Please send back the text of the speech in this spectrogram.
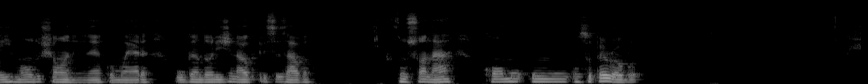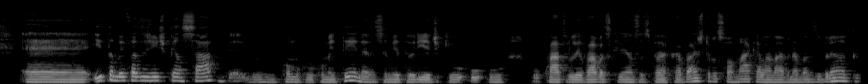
irmão do Shonen, né? como era o Gundam original que precisava funcionar como um, um super robot. É, e também faz a gente pensar, é, como eu comentei, né, nessa minha teoria de que o, o, o 4 levava as crianças para acabar de transformar aquela nave na base branca,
